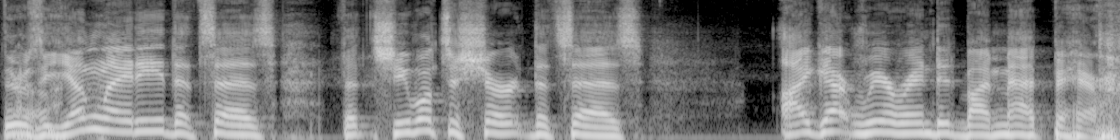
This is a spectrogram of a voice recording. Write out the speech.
there's a uh-huh. young lady that says that she wants a shirt that says I got rear-ended by Matt Bair.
